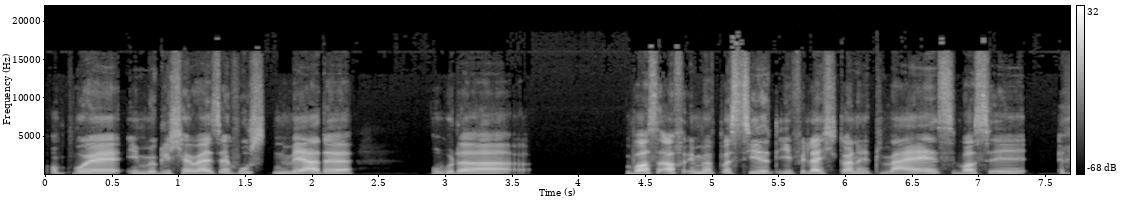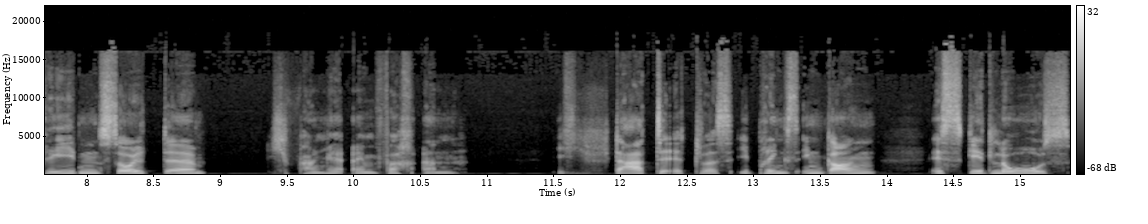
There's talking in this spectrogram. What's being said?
obwohl ich möglicherweise husten werde oder was auch immer passiert, ich vielleicht gar nicht weiß, was ich reden sollte, ich fange einfach an. Ich starte etwas, ich bringe es in Gang, es geht los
